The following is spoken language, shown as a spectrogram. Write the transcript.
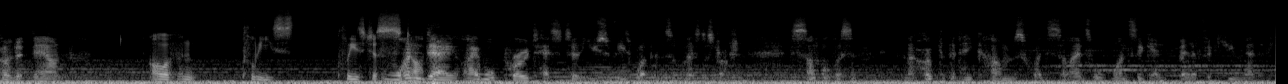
burn it down. Oliphant, please, please just stop. One day I will protest to the use of these weapons of mass destruction. Some will listen, and I hope that the day comes when science will once again benefit humanity.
